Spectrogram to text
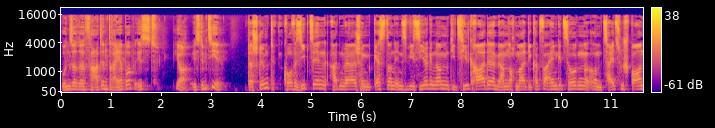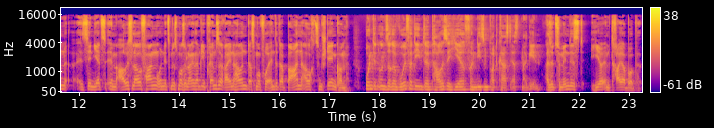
Unsere Fahrt im Dreierbob ist, ja, ist im Ziel. Das stimmt. Kurve 17 hatten wir schon gestern ins Visier genommen, die Zielgerade. Wir haben nochmal die Köpfe eingezogen, um Zeit zu sparen, sind jetzt im Auslaufhang und jetzt müssen wir so langsam die Bremse reinhauen, dass wir vor Ende der Bahn auch zum Stehen kommen. Und in unsere wohlverdiente Pause hier von diesem Podcast erstmal gehen. Also zumindest hier im Dreierbob.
